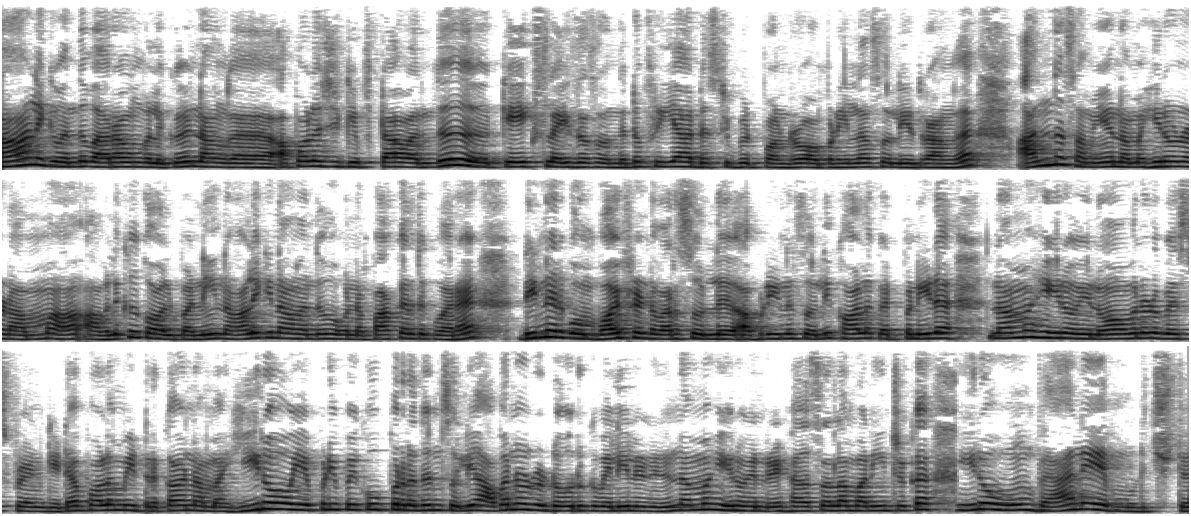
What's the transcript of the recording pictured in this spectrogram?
நாளைக்கு வந்து வரவங்களுக்கு நாங்கள் அப்பாலஜி கிஃப்டாக வந்து கேக் ஸ்லைசஸ் வந்துட்டு ஃப்ரீயாக டிஸ்ட்ரிபியூட் பண்ணுறோம் அப்படின்லாம் சொல்லிடுறாங்க. அந்த சமயம் நம்ம ஹீரோனோட அம்மா அவளுக்கு கால் பண்ணி நாளைக்கு நான் வந்து உன்னை பார்க்கறதுக்கு வரேன். டின்னருக்கு உன் பாய் ஃப்ரெண்டை வர சொல்லு அப்படின்னு சொல்லி காலை கட் பண்ணிவிட நம்ம ஹீரோயினும் அவளோட பெஸ்ட் ஃப்ரெண்ட் கிட்ட புலம்பிட்டு இருக்கா நம்ம ஹீரோவை எப்படி போய் கூப்பிடுறதுன்னு சொல்லி அவனோட டோருக்கு வெளியில் நின்று நம்ம ஹீரோயின் ரிஹர்சல் எல்லாம் பண்ணிட்டு இருக்க. ஹீரோவும் வேலையை முடிச்சுட்டு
